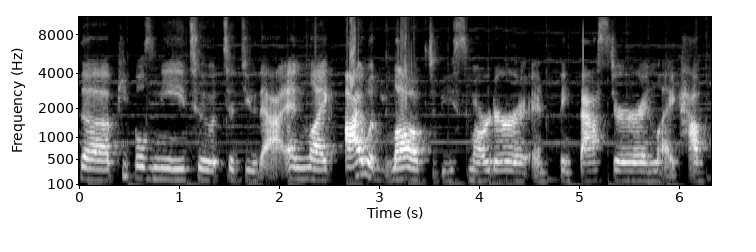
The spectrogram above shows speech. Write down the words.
the people's need to to do that and like i would love to be smarter and think faster and like have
